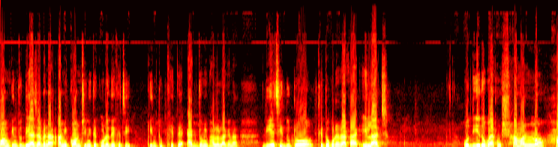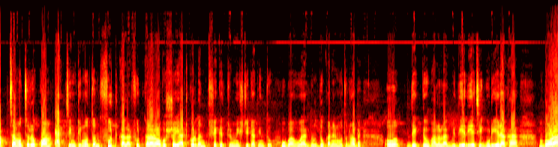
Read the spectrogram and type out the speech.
কম কিন্তু দেয়া যাবে না। আমি কম চিনিতে করে দেখেছি, কিন্তু খেতে একদমই ভালো লাগে না। দিয়েছি দুটো থেতো করে রাখা এলাচ। ও দিয়ে দেবো এখন সামান্য হাফ চামচেরও কম, এক চিমটি মতন ফুড কালার। ফুড কালার অবশ্যই অ্যাড করবেন, সেক্ষেত্রে মিষ্টিটা কিন্তু হুবাহু একদম দোকানের মতন হবে। ও দেখতেও ভালো লাগবে। দিয়ে দিয়েছি গুঁড়িয়ে রাখা বড়া।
